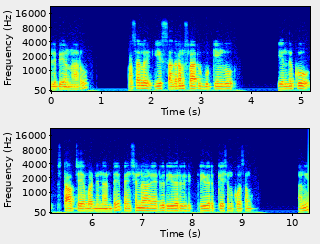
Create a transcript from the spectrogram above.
తెలిపి ఉన్నారు. అసలు ఈ సదరం స్లాట్ బుకింగ్ ఎందుకు స్టాప్ చేయబడిందంటే పెన్షన్ అనేటివి రీవెరి రీవెరిఫికేషన్ కోసం అని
